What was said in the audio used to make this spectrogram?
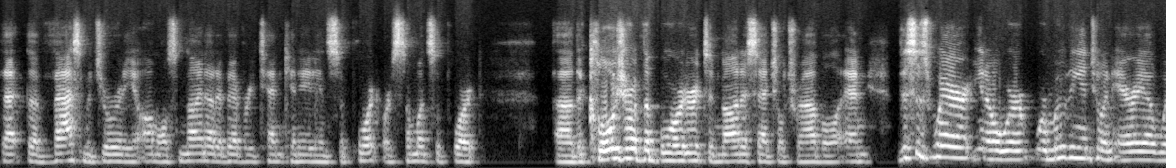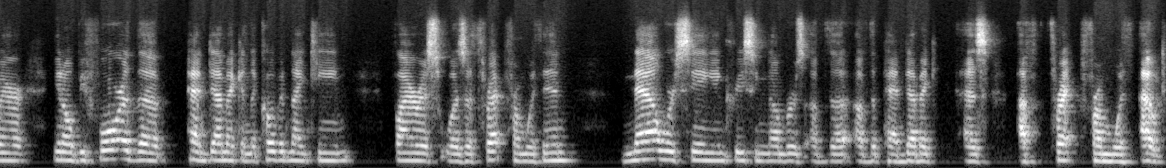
that the vast majority, almost nine out of every 10 Canadians, support or somewhat support uh, the closure of the border to non-essential travel. And this is where you know we're we're moving into an area where you know before the pandemic and the COVID 19 virus was a threat from within. Now we're seeing increasing numbers of the, of the pandemic as a threat from without,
